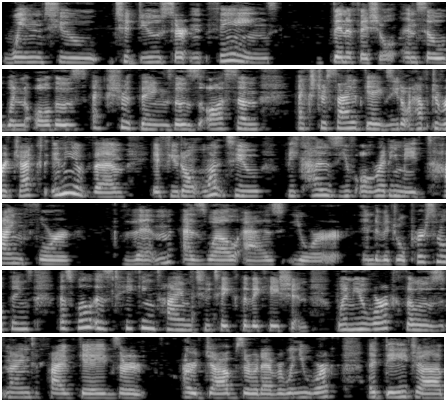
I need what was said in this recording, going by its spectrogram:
when to to do certain things beneficial and so when all those extra things those awesome extra side gigs you don't have to reject any of them if you don't want to because you've already made time for them as well as your individual personal things, as well as taking time to take the vacation. When you work those nine to five gigs or, or jobs or whatever, when you work a day job,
